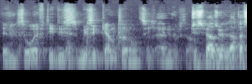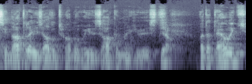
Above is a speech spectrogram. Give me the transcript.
En zo heeft hij dus muzikanten rond zich kunnen Het verzamelen. is wel zo inderdaad dat Sinatra is altijd wel een goede zakenman geweest. Ja, Maar uiteindelijk,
